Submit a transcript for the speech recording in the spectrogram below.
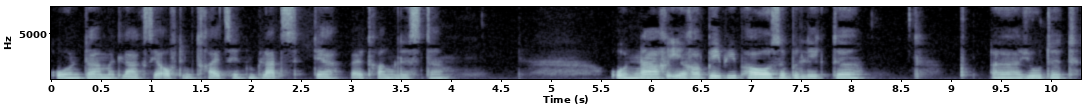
und damit lag sie auf dem 13. Platz der Weltrangliste. Und nach ihrer Babypause belegte äh, Judith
